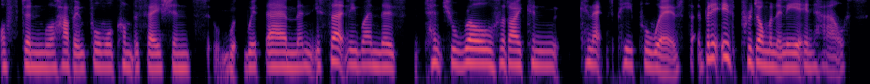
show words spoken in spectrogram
often we'll have informal conversations w- with them and certainly when there's potential roles that I can connect people with but it is predominantly in-house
